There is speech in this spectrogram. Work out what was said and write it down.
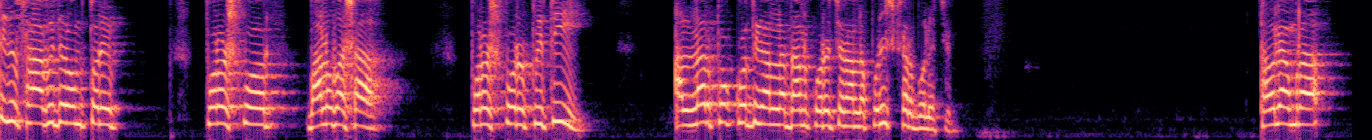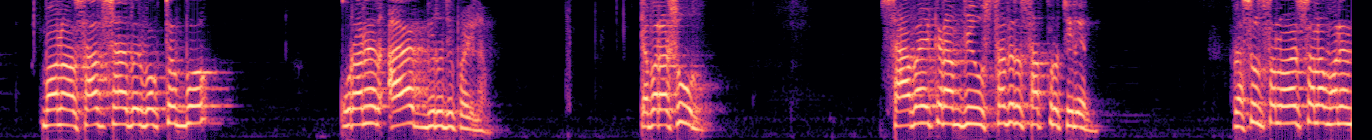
থেকে সাহাবিদের অন্তরে পরস্পর ভালোবাসা, পরস্পর প্রীতি আল্লাহর পক্ষ থেকে আল্লাহ দান করেছেন, আল্লাহ পরিষ্কার বলেছেন। তাহলে আমরা মৌলানা সাদ সাহেবের বক্তব্য, কোরআনের আয়াত বিরোধী পাইলাম। এবার আসুন সাহাবাই কেরাম যে উস্তাদের ছাত্র ছিলেন, রাসুল সাল্লা সাল্লাম হলেন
